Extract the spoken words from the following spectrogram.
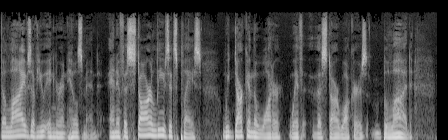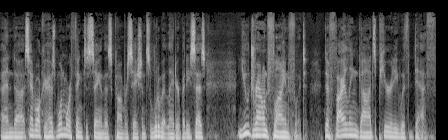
the lives of you ignorant hillsmen. And if a star leaves its place, we darken the water with the Star Walker's blood. And uh, Sandwalker has one more thing to say in this conversation. It's a little bit later, but he says, You drowned flying foot, defiling God's purity with death.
